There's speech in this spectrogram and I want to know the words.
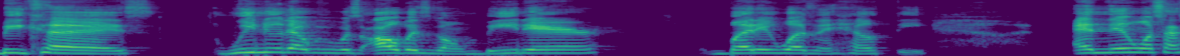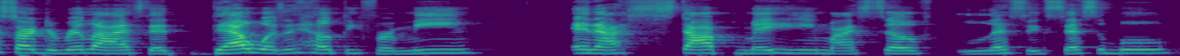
because we knew that we was always gonna be there, but it wasn't healthy. And then once I started to realize that that wasn't healthy for me, and I stopped making myself less accessible,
